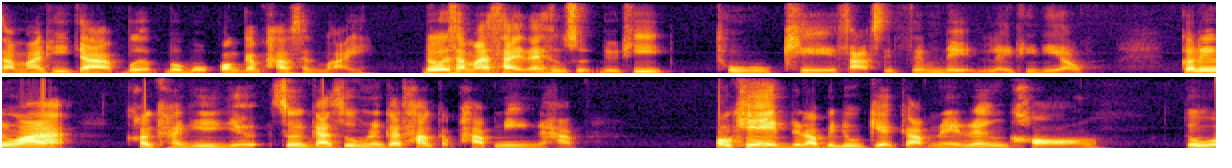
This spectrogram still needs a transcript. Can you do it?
สามารถที่จะเปิดระบบป้องกันภาพสั่นไหว โดยสามารถใส่ได้สูงสุดอยู่ที่ 2K 30เฟรมเรทเลยทีเดียว ก็เรียกว่าค่อนข้างที่จะเยอะ ส่วนการซูมนั้นก็เท่ากับภาพนิ่งนะครับ โอเค เดี๋ยวเราไปดูเกี่ยวกับในเรื่องของตัว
